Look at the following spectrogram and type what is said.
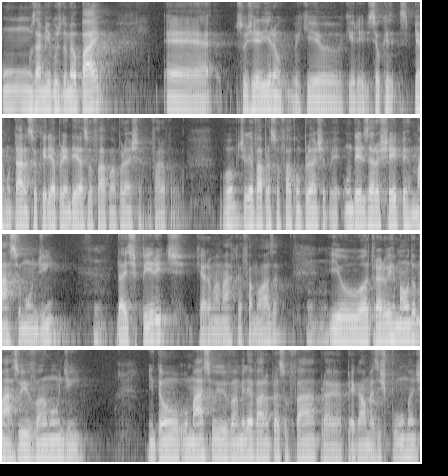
uns amigos do meu pai é, sugeriram que eu queria, se eu perguntaram se eu queria aprender a surfar com a prancha. Falaram, Vamos te levar para surfar com prancha. Um deles era o shaper Márcio Mundim, hum. da Spirit, que era uma marca famosa. Uhum. E o outro era o irmão do Márcio, o Ivan Mundim. Então o Márcio e o Ivan me levaram para surfar, para pegar umas espumas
